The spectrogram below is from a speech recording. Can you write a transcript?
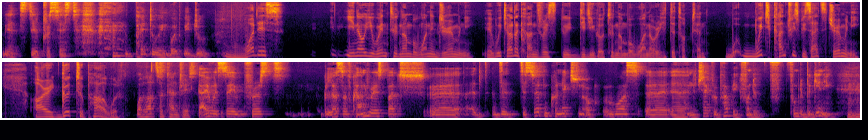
we are still possessed by doing what we do what is you know, you went to number one in Germany. Uh, which other countries do, did you go to number one or hit the top 10? Which countries besides Germany are good to Powerwolf? Well, lots of countries. I would say first lots of countries, but uh, the, the certain connection was uh, uh, in the Czech Republic from the from the beginning. Mm-hmm.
